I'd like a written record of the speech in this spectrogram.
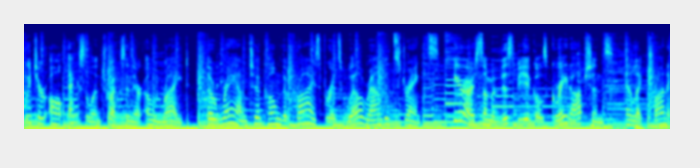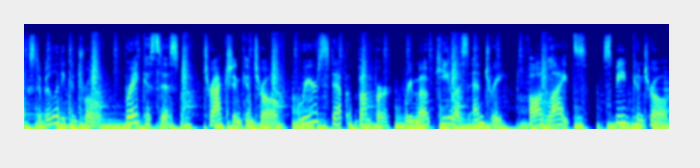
which are all excellent trucks in their own right. The Ram took home the prize for its well-rounded strengths. Here are some of this vehicle's great options. Electronic stability control, brake assist, traction control, rear step bumper, remote keyless entry, fog lights, speed control,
